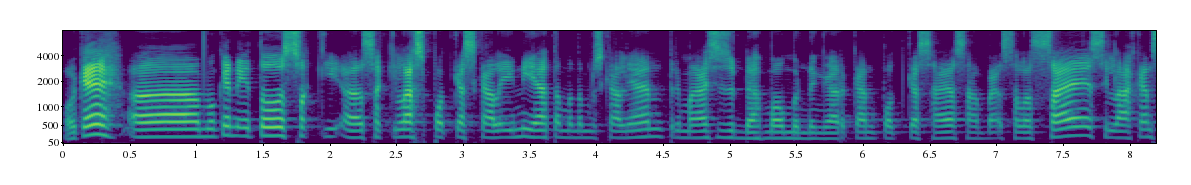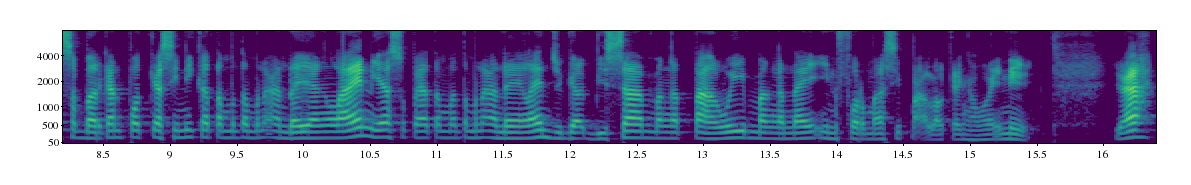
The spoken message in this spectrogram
oke uh, mungkin itu seki, uh, sekilas podcast kali ini ya teman-teman sekalian. Terima kasih sudah mau mendengarkan podcast saya sampai selesai. Silahkan sebarkan podcast ini ke teman-teman Anda yang lain ya supaya teman-teman Anda yang lain juga bisa mengetahui mengenai informasi Pak Lokeng Ho ini. Ya.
